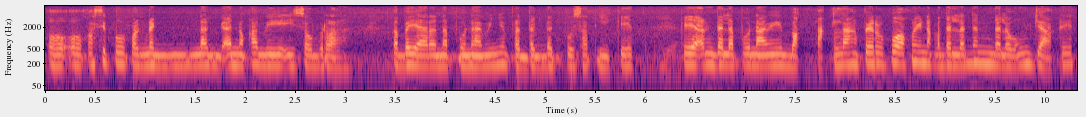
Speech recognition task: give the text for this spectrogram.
Oo, kasi po pag nag, nag ano kami isobra, kabayaran na po namin yung pandagdag po sa ticket. Kaya, Kaya ang dala po namin backpack lang. Pero po ako yung nakadala ng dalawang jacket.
